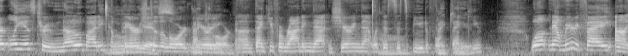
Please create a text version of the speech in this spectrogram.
certainly is true. Nobody compares to the Oh. Lord, Thank you, Mary. Lord. Uh, thank you for writing that and sharing that with us. It's beautiful. thank you. Well, now, Mary Fay, uh,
